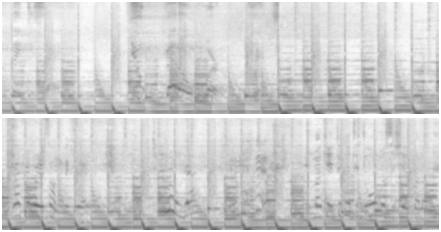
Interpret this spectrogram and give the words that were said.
one thing you say. You better work. Varför har du såna byxor? Mode. Mode? Man kan inte gå till Domus och köpa någon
